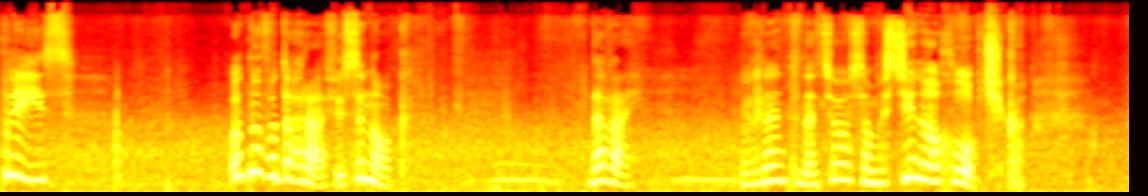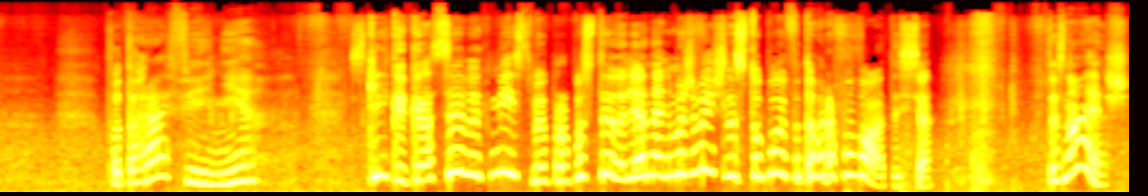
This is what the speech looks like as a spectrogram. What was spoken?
пліз. Одну фотографію, синок. Давай. Гляньте на цього самостійного хлопчика. Фотографії ні. Скільки красивих місць ми пропустили. Ліонель, ми ж вийшли з тобою фотографуватися. Ти знаєш?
